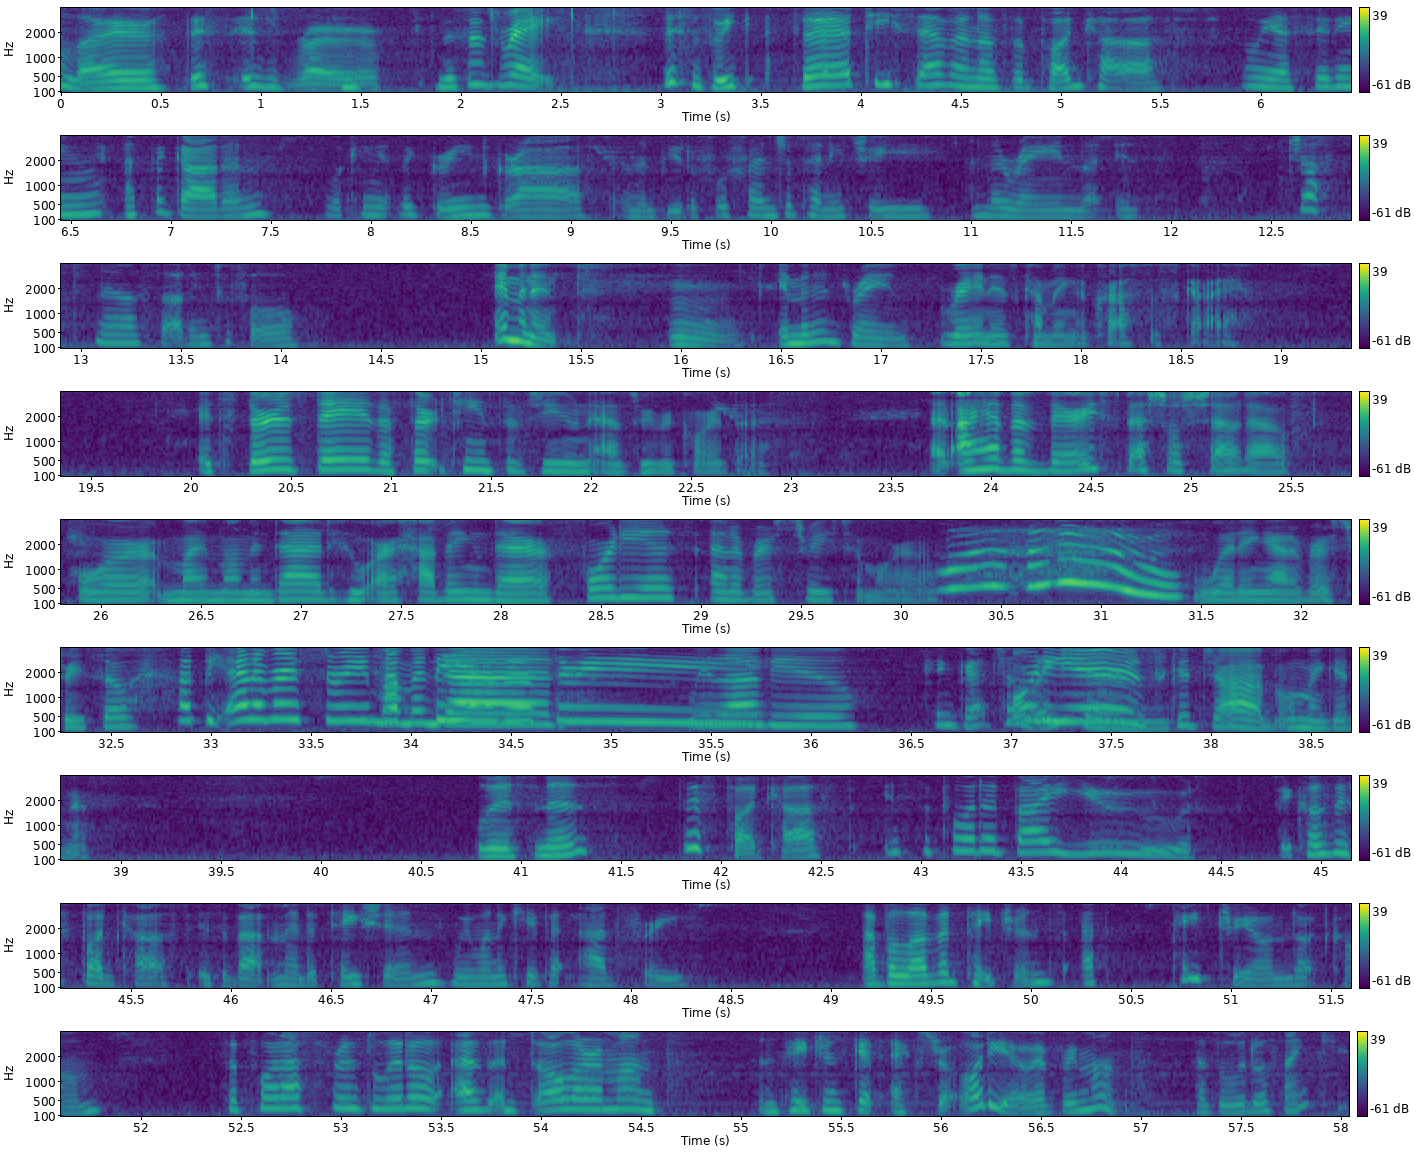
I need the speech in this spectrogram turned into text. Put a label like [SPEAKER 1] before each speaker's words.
[SPEAKER 1] Hello, this is Ro.
[SPEAKER 2] This is Ray.
[SPEAKER 1] This is week 37 of the podcast. We are sitting at the garden looking at the green grass and the beautiful frangipani tree and the rain that is just now starting to fall.
[SPEAKER 2] Imminent.
[SPEAKER 1] Mm, imminent rain.
[SPEAKER 2] Rain is coming across the sky. It's Thursday, the 13th of June, as we record this. And I have a very special shout out for my mom and dad who are having their 40th anniversary tomorrow.
[SPEAKER 1] Woohoo!
[SPEAKER 2] Wedding anniversary. So happy anniversary, mom and
[SPEAKER 1] Happy
[SPEAKER 2] dad.
[SPEAKER 1] anniversary!
[SPEAKER 2] We love you. Congratulations. 40
[SPEAKER 1] Congratulations.
[SPEAKER 2] years. Good job. Oh my goodness.
[SPEAKER 1] Listeners, this podcast is supported by you. Because this podcast is about meditation, we want to keep it ad free. Our beloved patrons at patreon.com support us for as little as a dollar a month, and patrons get extra audio every month as a little thank you.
